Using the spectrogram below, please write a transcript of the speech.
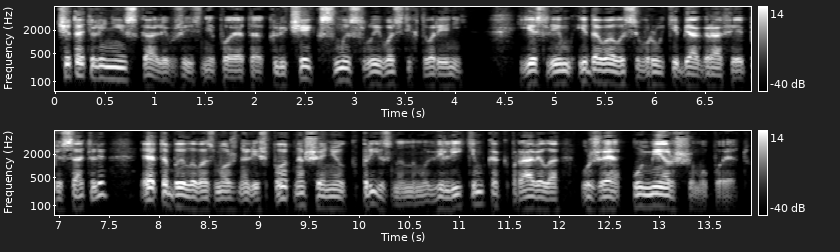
Читатели не искали в жизни поэта ключей к смыслу его стихотворений. Если им и давалась в руки биография писателя, это было возможно лишь по отношению к признанному великим, как правило, уже умершему поэту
